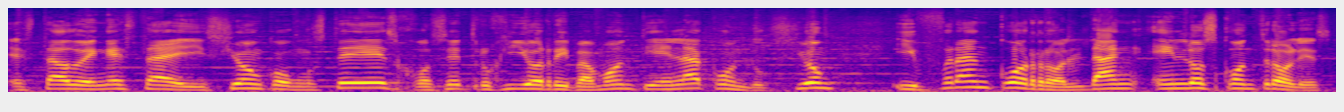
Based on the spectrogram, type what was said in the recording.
estado en esta edición con ustedes, José Trujillo Ripamonti en la conducción y Franco Roldán en los controles.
